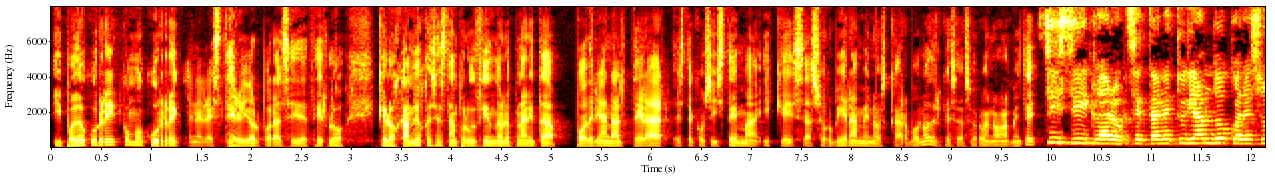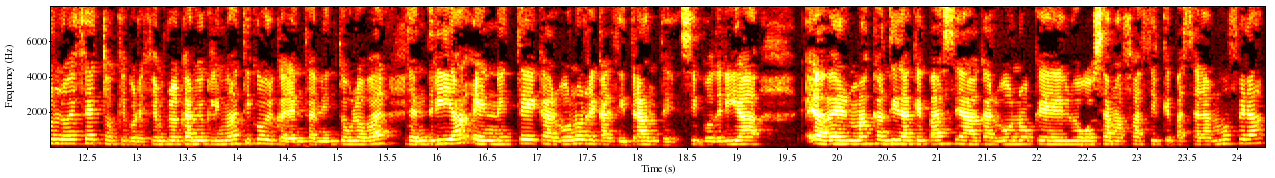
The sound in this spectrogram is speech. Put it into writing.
y puede ocurrir como ocurre en el exterior, por así decirlo, que los cambios que se están produciendo en el planeta podrían alterar este ecosistema y que se absorbiera menos carbono del que se absorbe normalmente. Sí, sí, claro. Se están estudiando cuáles son los efectos que, por ejemplo, el cambio climático, el calentamiento global tendría en este carbono recalcitrante. Si podría haber más cantidad que pase a carbono que luego sea más fácil que pase a la atmósfera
